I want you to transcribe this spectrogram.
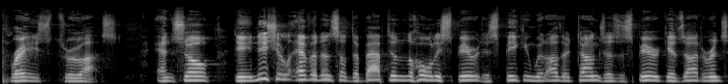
prays through us. And so the initial evidence of the baptism of the Holy Spirit is speaking with other tongues as the Spirit gives utterance.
